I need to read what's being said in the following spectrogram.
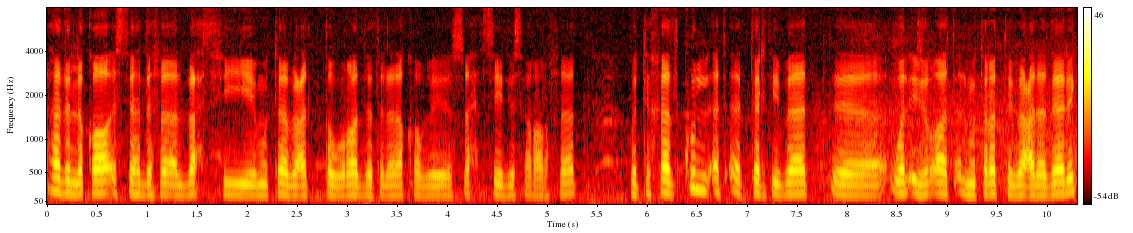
هذا اللقاء استهدف البحث في متابعة التطورات ذات العلاقة بصحة السيد ياسر عرفات واتخاذ كل الت- الترتيبات آه، والإجراءات المترتبة على ذلك.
